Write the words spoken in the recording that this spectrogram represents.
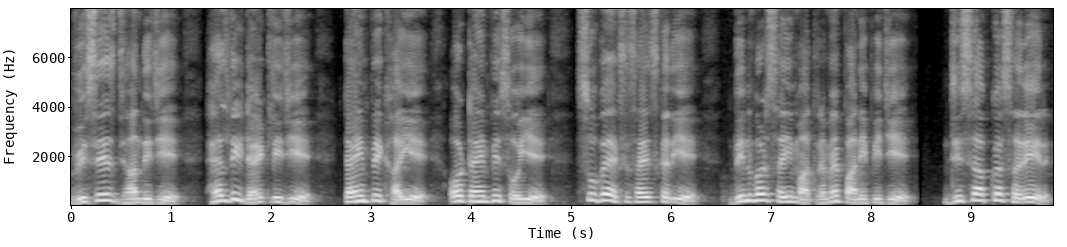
विशेष ध्यान दीजिए हेल्दी डाइट लीजिए टाइम पे खाइए और टाइम पे सोइए। सुबह एक्सरसाइज करिए दिन भर सही मात्रा में पानी पीजिए, जिससे आपका शरीर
